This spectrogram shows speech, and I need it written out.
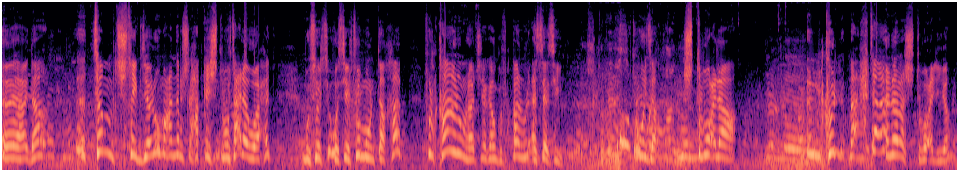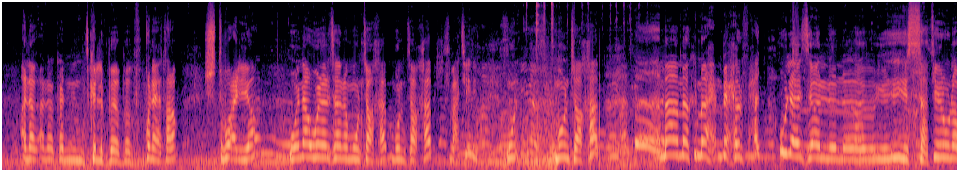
هذا. آه تم التشطيب ديالو ما عندهمش الحق يشطبوا على واحد. وسيرته منتخب في القانون هذا الشيء كنقول في القانون الأساسي. شطبوا على الكل ما حتى أنا راه شطبوا عليا. أنا أنا كنتكلم بقنيطره شطبوا عليا. وأنا وأنا أنا منتخب منتخب سمعتيني منتخب ما ما ما يحرف حد ولا زال يستهترون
